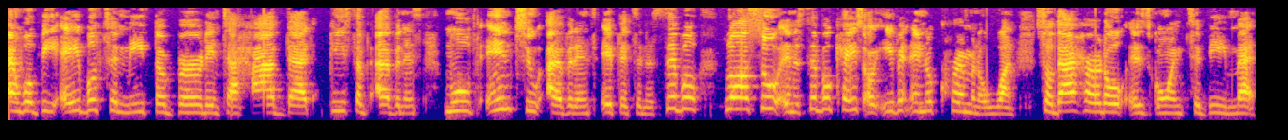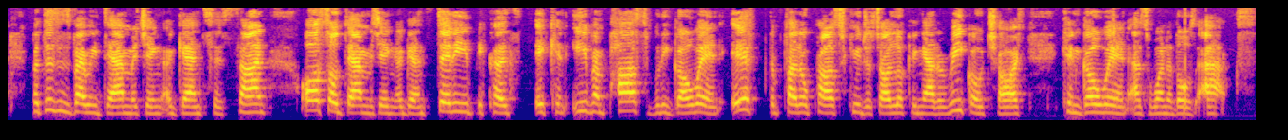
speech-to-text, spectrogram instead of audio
and will be able to meet the burden to have that piece of evidence moved into evidence if it's in a civil lawsuit, in a civil case, or even in a criminal one. So that hurdle is going to be met. But this is very damaging against his son. Also damaging against Diddy because it can even possibly go in if the federal prosecutors are looking at a RICO charge, can go in as one of those acts.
